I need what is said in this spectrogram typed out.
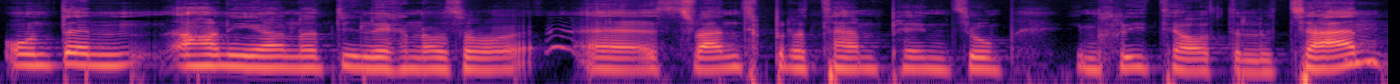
Und dann habe ich ja natürlich noch so äh, ein 20% Pensum im Kleintheater Luzern,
